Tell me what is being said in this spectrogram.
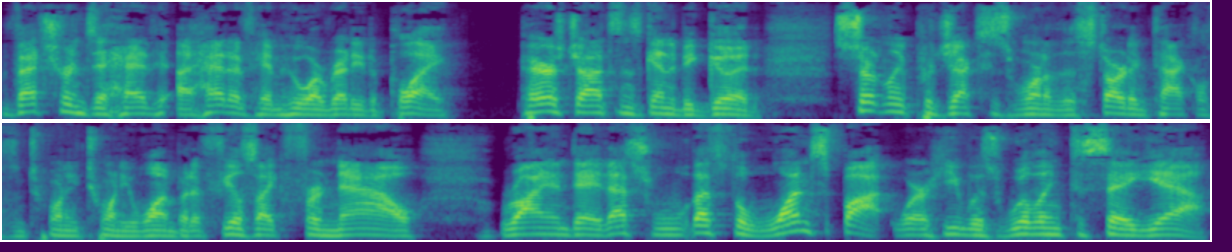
veterans ahead ahead of him who are ready to play. Paris Johnson's going to be good. Certainly projects as one of the starting tackles in 2021, but it feels like for now, Ryan Day, that's that's the one spot where he was willing to say, yeah,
